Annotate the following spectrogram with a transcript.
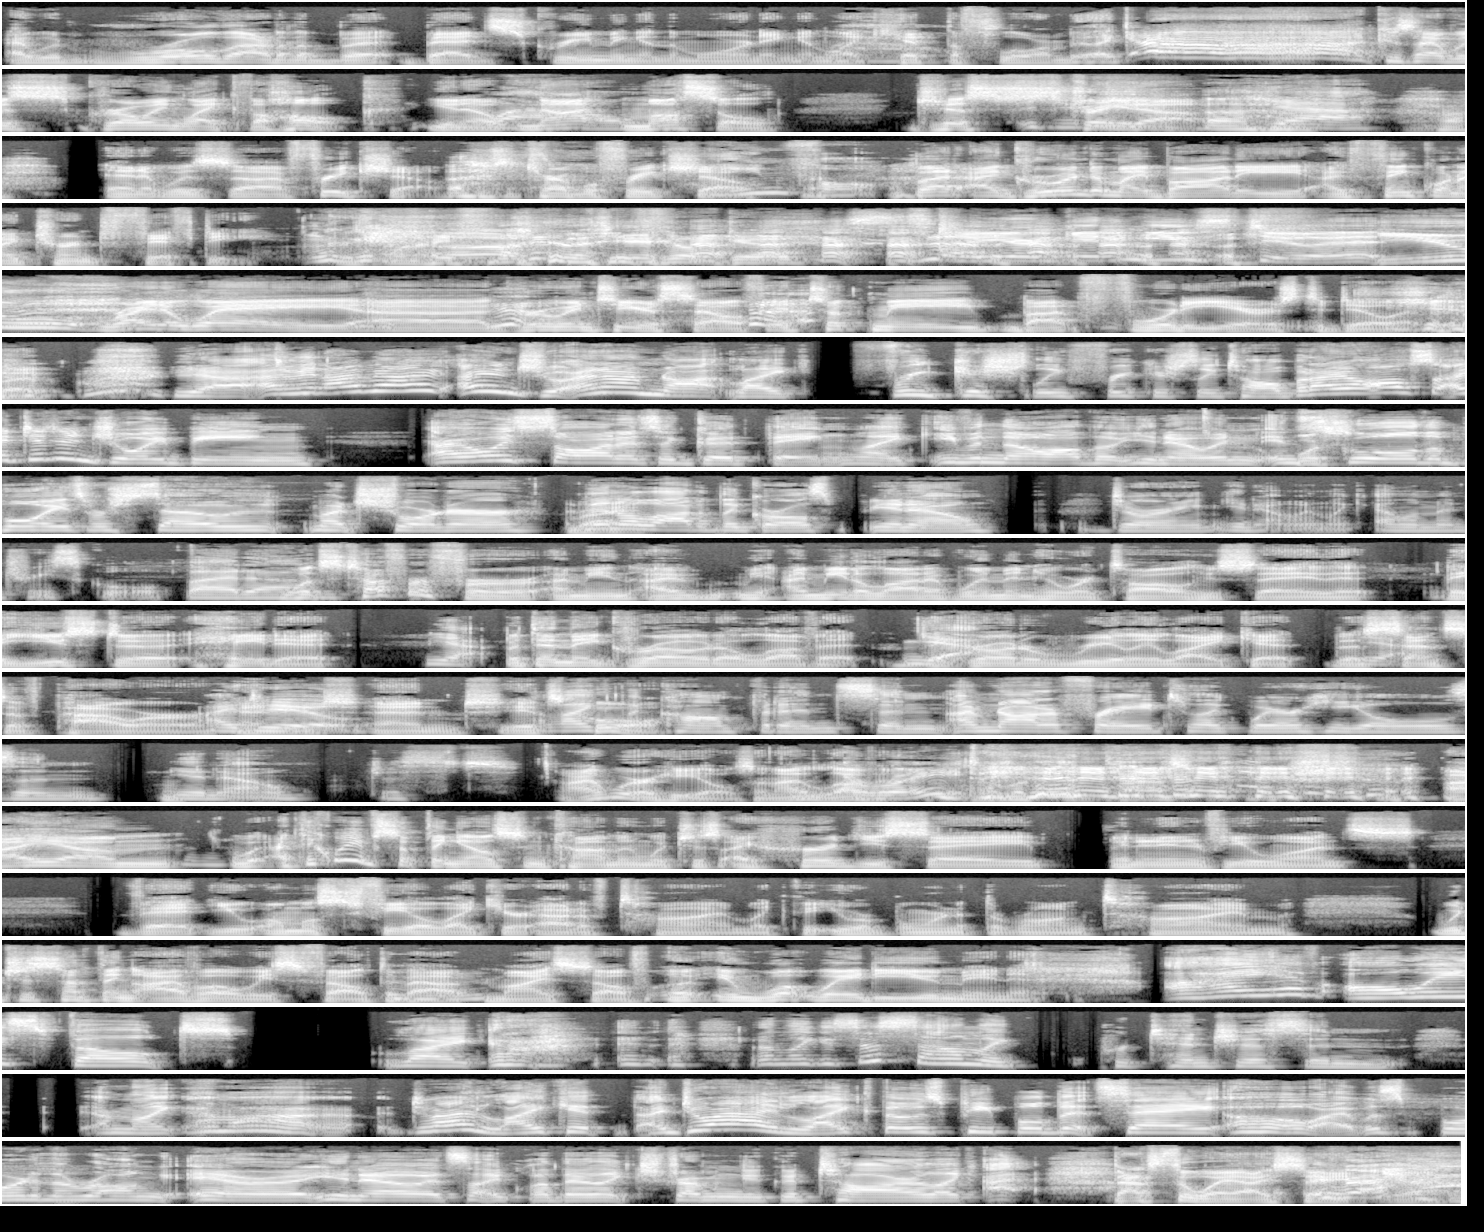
I would roll out of the be- bed screaming in the morning and like hit the floor and be like ah because I was growing like the Hulk, you know, Wow. not muscle, just straight up Yeah. and it was a freak show. It was a terrible freak show. Painful. But I grew into my body. I think when I turned fifty, when I you feel good? so you're getting used to it. you right away uh, grew into yourself. It took me about forty years to do it, but yeah, I mean, I, I, I enjoy, and I'm not like freakishly, freakishly tall, but I also I did enjoy being. I always saw it as a good thing. Like even though all the you know in, in What's- school the boys were so much shorter than a lot of the girls, you know, during you know in like elementary school. But um, what's tougher for? I mean, I I meet a lot of women who are tall who say that they used to hate it. Yeah. But then they grow to love it. They Yeah. grow to really like it, the Yeah. sense of power. I and, do. And it's I like cool. the confidence, and I'm not afraid to like wear heels, and Hmm. you know, just I wear heels and I love Great. it. I. I um I think we have something else in common, which is I heard you say in an interview once that you almost feel like you're out of time, like that you were born at the wrong time, which is something I've always felt about Mm-hmm. myself. Uh, In what way do you mean it? I have always felt like, and, I, and, and I'm like, does this sound like pretentious? And I'm like, am I, do I like it? Do I like those people that say, oh, I was born in the wrong era? You know, it's like, well, they're like strumming a guitar. Like, I, That's the way I say it. Yeah.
